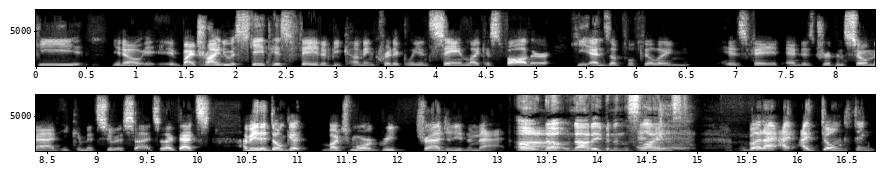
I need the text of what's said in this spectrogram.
he, you know, i- i- by trying to escape his fate of becoming critically insane like his father, he ends up fulfilling his fate and is driven so mad he commits suicide. So like that's I mean, it don't get much more Greek tragedy than that. Oh no, Um, not even in the and- slightest. but I, I, I don't think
